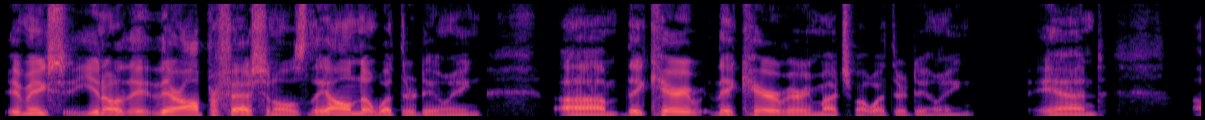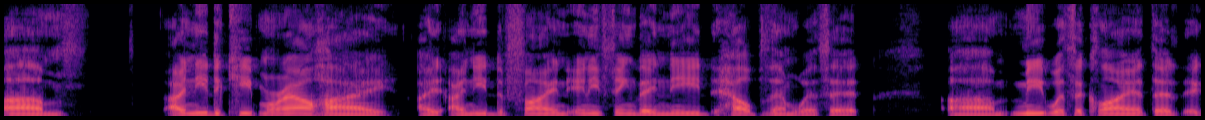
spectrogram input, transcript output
it makes you know they, they're all professionals. They all know what they're doing. Um, they care they care very much about what they're doing, and um, I need to keep morale high. I, I need to find anything they need, help them with it, um, meet with the client that eh,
